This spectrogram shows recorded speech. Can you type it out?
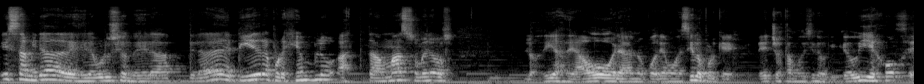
esa mirada desde la evolución, desde la, de la edad de piedra, por ejemplo, hasta más o menos los días de ahora, no podríamos decirlo, porque de hecho estamos diciendo que quedó viejo, Sí.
